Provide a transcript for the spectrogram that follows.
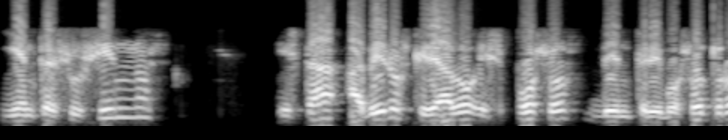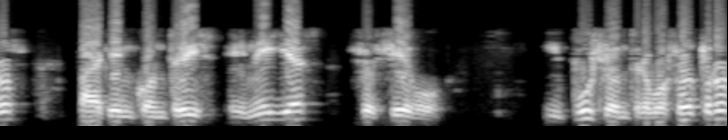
y entre sus signos está haberos creado esposos de entre vosotros para que encontréis en ellas sosiego, y puso entre vosotros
